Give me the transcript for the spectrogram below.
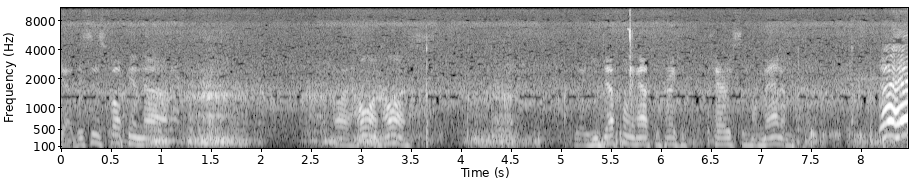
Yeah, this is fucking. Uh... Alright, hold on, hold on. Yeah, you definitely have to carry some momentum. Fuck.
